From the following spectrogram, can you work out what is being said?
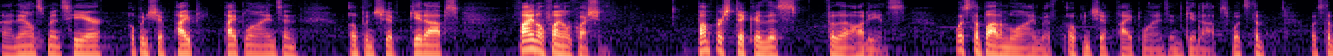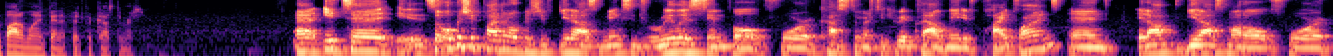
announcements here, OpenShift pipe, pipelines and OpenShift GitOps. Final, final question. Bumper sticker this for the audience. What's the bottom line with OpenShift pipelines and GitOps? What's the, what's the bottom line benefit for customers? Uh, it's a it, so OpenShift Pipeline, OpenShift GitOps makes it really simple for customers to create cloud native pipelines and adopt GitOps model for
